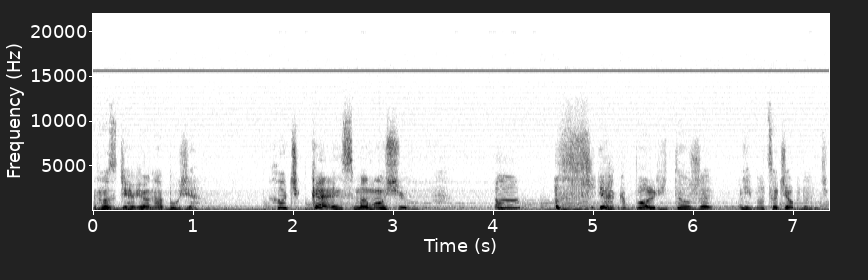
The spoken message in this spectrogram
Rozdziawiona buzia. Choć kęs, mamusiu. A, jak boli to, że nie ma co dziobnąć.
